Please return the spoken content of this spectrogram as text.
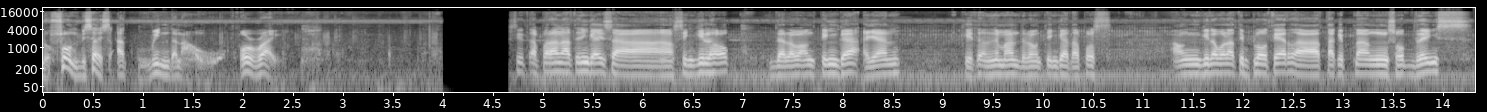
Luzon, Visayas at Mindanao. Alright. Sit up pala natin guys sa single hawk. Dalawang tingga. Ayan. Kita na naman dalawang tingga. Tapos ang ginawa natin floater, ah, takip ng soft drinks.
